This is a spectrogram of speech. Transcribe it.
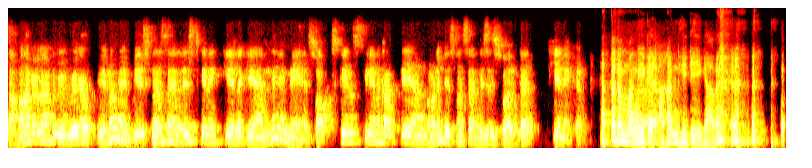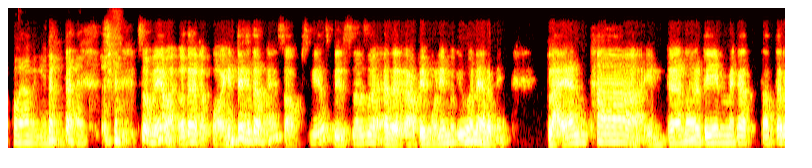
සමහර වෙලාවට විවරයක් තියෙනවා මේ බිස්නස් ඇනලිස්ට් කෙනෙක් කියලා කියන්නේ මේ සොෆ්ට් ස්කිල්ස් තියෙන කට්ටිය යන්න ඕනේ බිස්නස් ඇනලිසිස් වලට කියන එක. ඇත්තටම මම ඒක අහන්න හිටියේ ගාව. ඔයාම කියන්නේ. සෝ මේවා ඔතන පොයින්ට් එක තමයි සොෆ්ට් ස්කිල්ස් බිස්නස් අර අපේ මුලින්ම කිව්වනේ අර මේ ක්ලයන්ට් හා ඉන්ටර්නල් ටීම් එකත් අතර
